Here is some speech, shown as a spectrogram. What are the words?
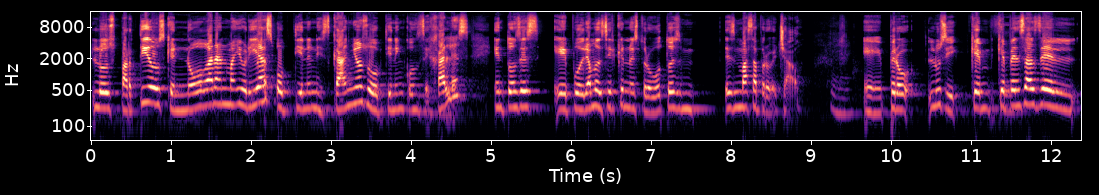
los partidos que no ganan mayorías obtienen escaños o obtienen concejales. Entonces, eh, podríamos decir que nuestro voto es, es más aprovechado. Eh, pero, Lucy, ¿qué, qué pensás del,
